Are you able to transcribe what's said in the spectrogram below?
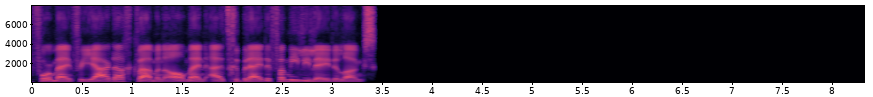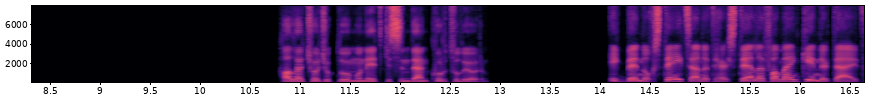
Voor mijn verjaardag kwamen al mijn uitgebreide familieleden langs. Hala çocukluğumun etkisinden kurtuluyorum. Ik ben nog steeds aan het herstellen van mijn kindertijd.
